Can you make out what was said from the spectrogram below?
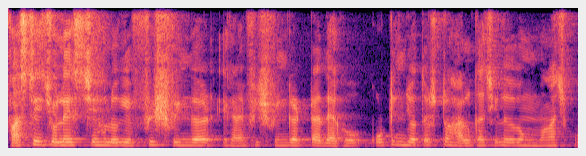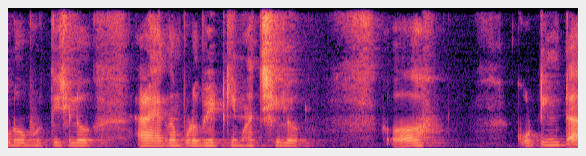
ফার্স্টেই চলে এসছে হলো গিয়ে ফিশ ফিঙ্গার এখানে ফিশ ফিঙ্গারটা দেখো কোটিং যথেষ্ট হালকা ছিল এবং মাছ পুরো ভর্তি ছিল আর একদম পুরো ভেটকি মাছ ছিল। ও কোটিংটা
